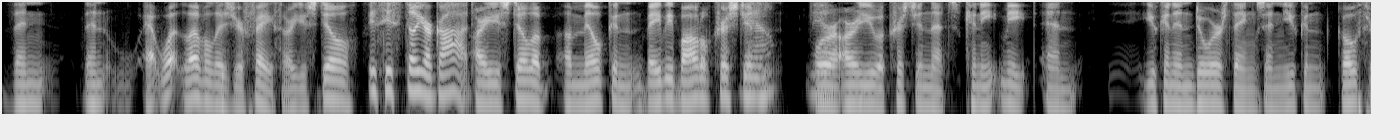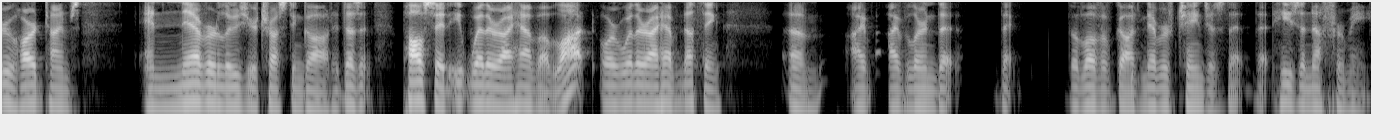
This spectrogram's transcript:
then then at what level is your faith? Are you still Is he still your God? are you still a, a milk and baby bottle Christian, Yeah, or are you a Christian that can eat meat and you can endure things and you can go through hard times and never lose your trust in God? It doesn't. Paul said, "E- whether I have a lot or whether I have nothing, um, I've I've learned that that the love of God never changes. That that He's enough for me.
